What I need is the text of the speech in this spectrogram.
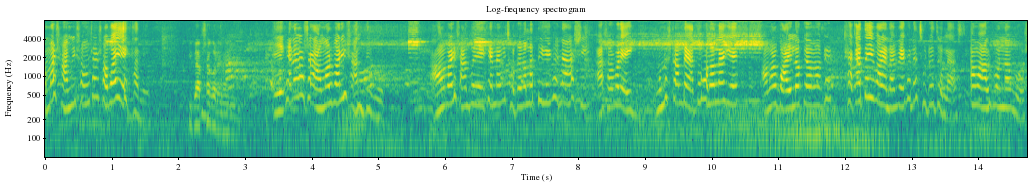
আমার স্বামী সংসার সবাই এখানে। ব্যবসা করেন? এখানে আসা, আমার বাড়ি শান্তিপুর। আমার বাড়ি শান্তিপুর, এখানে আমি ছোটোবেলা থেকে এখানে আসি। আসার পরে এই অনুষ্ঠানটা এত ভালো লাগে, আমার বাড়ির লোকে আমাকে ঠেকাতেই পারে না, আমি এখানে ছুটে চলে আসি। আমার আলপনা বোস।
